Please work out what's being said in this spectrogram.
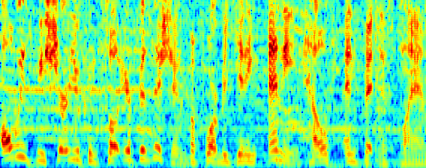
always be sure you consult your physician before beginning any health and fitness plan.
